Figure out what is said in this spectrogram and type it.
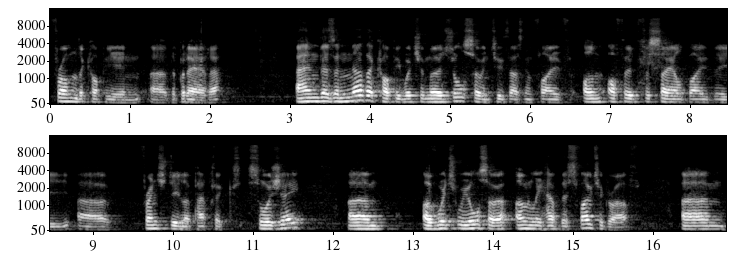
from the copy in uh, the Brera. And there's another copy which emerged also in 2005, on, offered for sale by the uh, French dealer Patrick Sourget, um, of which we also only have this photograph. Um,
